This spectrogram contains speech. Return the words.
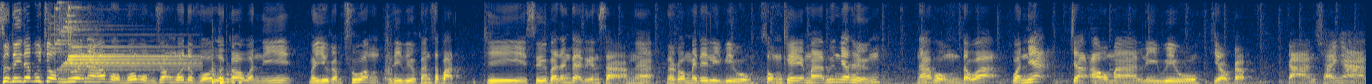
สวัสดีท่านผู้ชมด้วยนะครับผมเพราะผมช่อง Waterfall แล้วก็วันนี้มาอยู่กับช่วงรีวิวกันสะบัดที่ซื้อไปตั้งแต่เดือน3นะฮะแล้วก็ไม่ได้รีวิว ส่งเคมาเพิ่งจะถึงนะครับผมแต่ว่าวันเนี้ยจะเอามารีวิวเกี่ยวกับการใช้งาน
